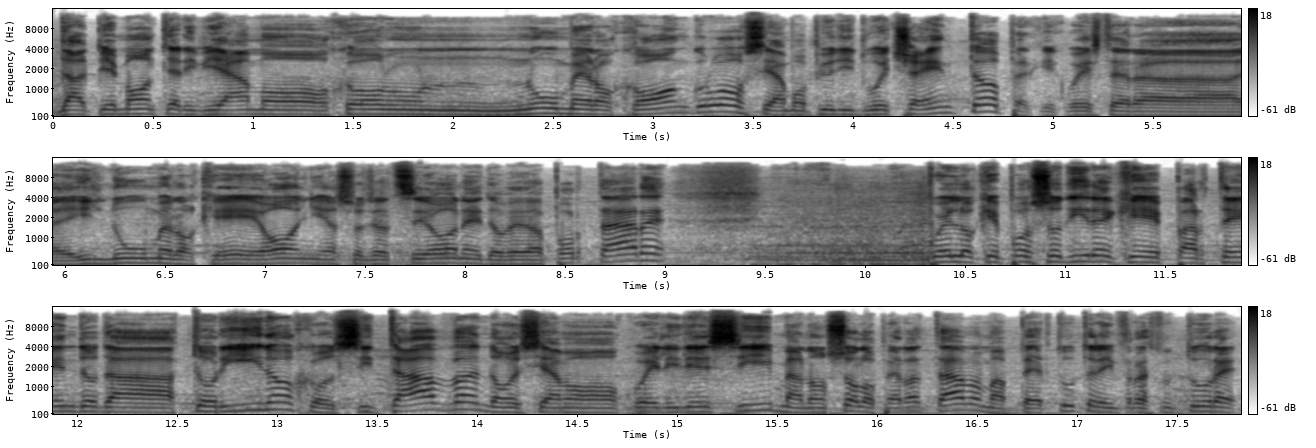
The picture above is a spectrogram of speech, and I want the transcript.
dal Piemonte arriviamo con un numero congruo, siamo più di 200 perché questo era il numero che ogni associazione doveva portare quello che posso dire è che partendo da Torino col SITAV noi siamo quelli del sì, ma non solo per la TAV ma per tutte le infrastrutture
